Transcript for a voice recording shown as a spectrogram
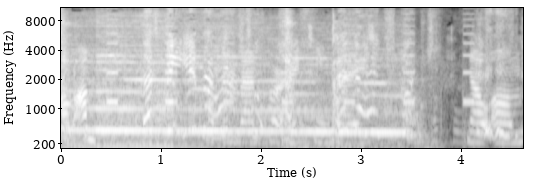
Um, I'm Let's be in been man for 18 days. Now, um,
